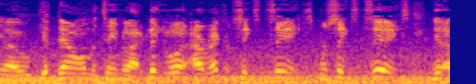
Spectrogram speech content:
you know, get down on the team like, look, our record six and six. We're six and six. You know,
